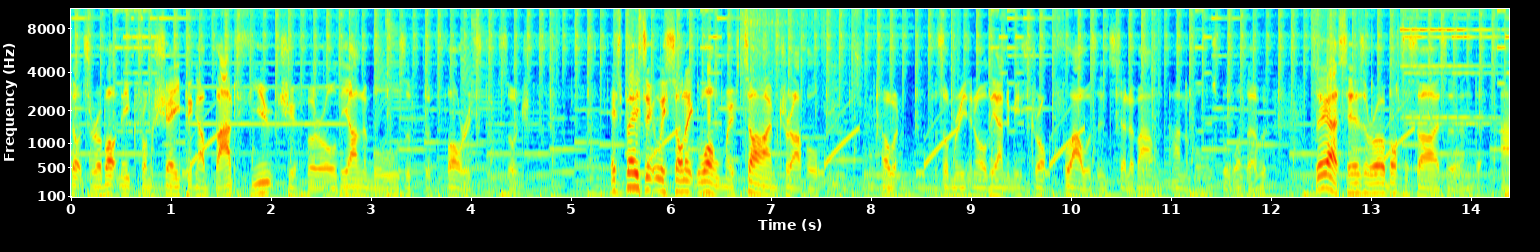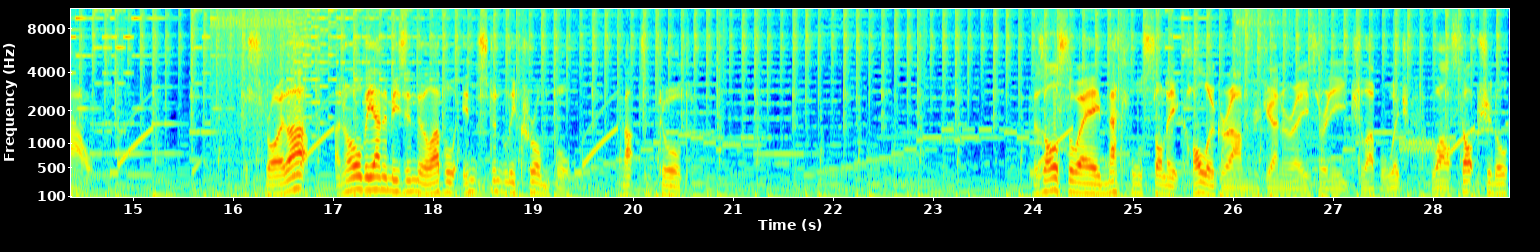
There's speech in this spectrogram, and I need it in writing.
Dr. Robotnik from shaping a bad future for all the animals of the forest and such. It's basically Sonic 1 with time travel. Oh, and for some reason all the enemies drop flowers instead of an animals, but whatever. So yes, here's a roboticizer and ow. Destroy that, and all the enemies in the level instantly crumple. That's good. There's also a Metal Sonic hologram generator in each level, which, whilst optional,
